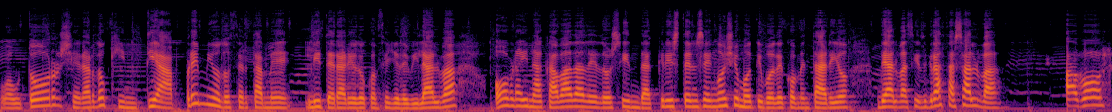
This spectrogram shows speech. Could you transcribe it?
o autor Xerardo Quintiá, premio do certame literario do Concello de Vilalba, obra inacabada de Dosinda Christensen, hoxe motivo de comentario de Alba Cid. Grazas, Alba. A vos,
